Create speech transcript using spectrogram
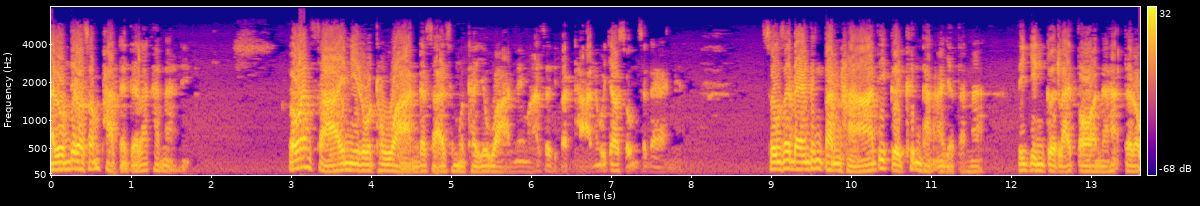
อารมณ์ที่เราสัมผัสในแต่ละขณะเนี่ย เพราะว่าสายนิโรธวานกับสายสมุทัยวานในมหาสติปัฏฐานพระเจ้าทรงแสดงเนี่ยทรงแสดงถึงตัณหาที่เกิดขึ้นทางอายตนะจริงๆเกิดหลายตอนนะฮะแต่เรา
